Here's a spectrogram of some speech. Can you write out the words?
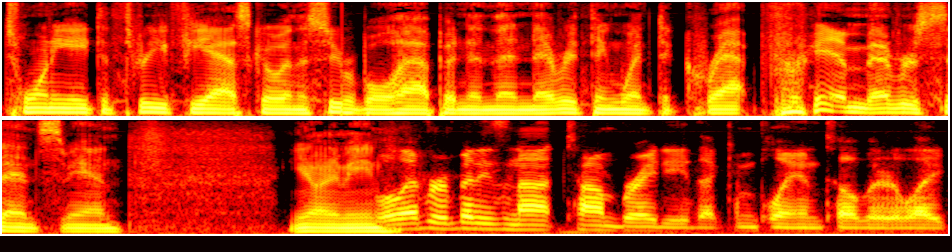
twenty-eight to three fiasco in the Super Bowl happened, and then everything went to crap for him ever since. Man, you know what I mean? well, everybody's not Tom Brady that can play until they're like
